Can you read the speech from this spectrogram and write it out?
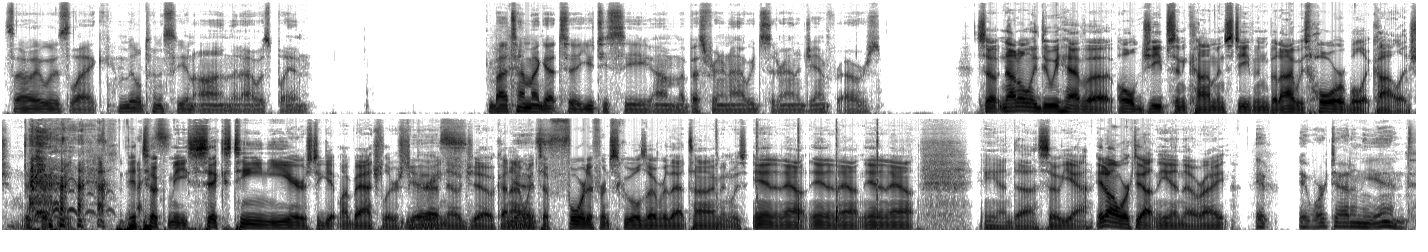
so it was like Middle Tennessee and on that I was playing. By the time I got to UTC, um, my best friend and I, we'd sit around and jam for hours. So not only do we have uh, old Jeeps in common, Stephen, but I was horrible at college. It took me, it took me 16 years to get my bachelor's degree, Yes. no joke. And I went to four different schools over that time and was in and out, in and out, in and out. And uh, so, yeah, it all worked out in the end, though, right? It it worked out in the end.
